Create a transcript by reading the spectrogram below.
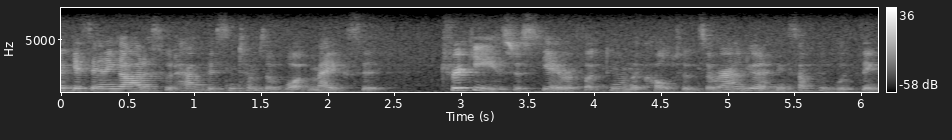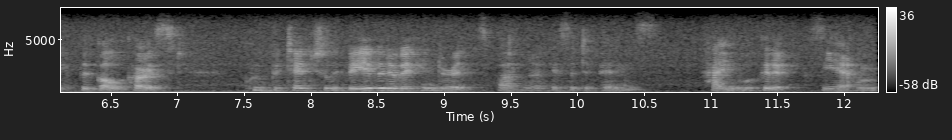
I guess any artist would have this in terms of what makes it tricky is just yeah reflecting on the culture that's around you. And I think some people would think the Gold Coast could potentially be a bit of a hindrance, but I guess it depends how you look at it. So yeah, I'm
